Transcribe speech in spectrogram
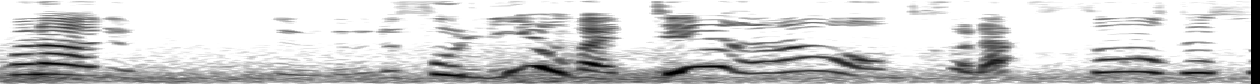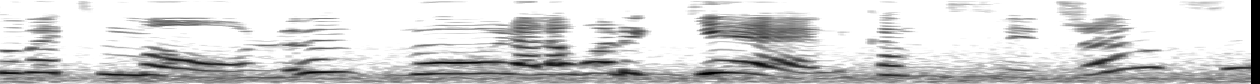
voilà, de, folie, on va dire, hein, entre l'absence de sous-vêtements, le vol à la Walligan, comme disent les Jones.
